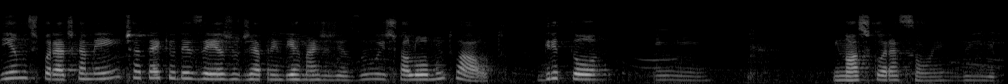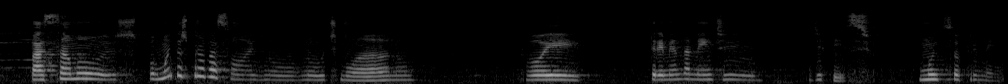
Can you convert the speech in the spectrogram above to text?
Víamos esporadicamente até que o desejo de aprender mais de Jesus falou muito alto, gritou em, em nossos corações. E passamos por muitas provações no, no último ano. Foi tremendamente difícil, muito sofrimento.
